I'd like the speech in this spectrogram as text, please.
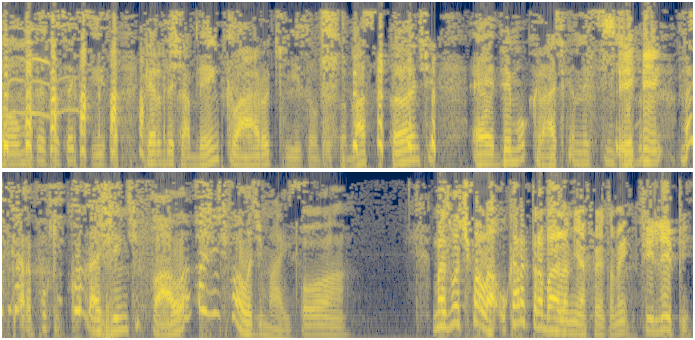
sou uma pessoa sexista. Quero deixar bem claro aqui. Sou uma pessoa bastante é, democrática nesse sentido. Sim. Mas, cara, por que quando a gente fala, a gente fala demais? Porra. Mas vou te falar, o cara que trabalha na minha frente também, Felipe,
